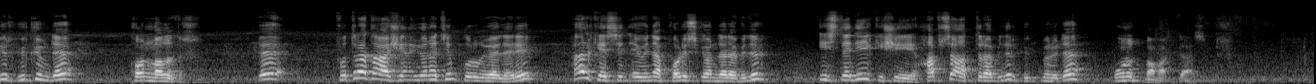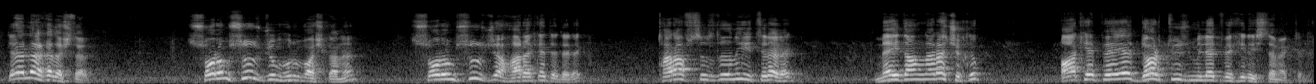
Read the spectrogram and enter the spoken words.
bir hükümde konmalıdır. Ve Fıtrat AŞ'nin yönetim kurulu üyeleri herkesin evine polis gönderebilir, istediği kişiyi hapse attırabilir hükmünü de unutmamak lazımdır. Değerli arkadaşlarım, sorumsuz Cumhurbaşkanı sorumsuzca hareket ederek, tarafsızlığını yitirerek meydanlara çıkıp AKP'ye 400 milletvekili istemektedir.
